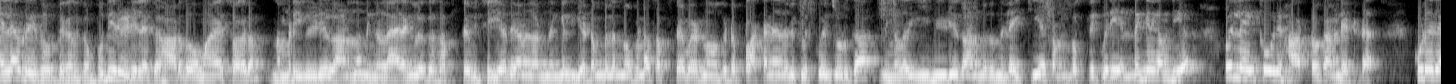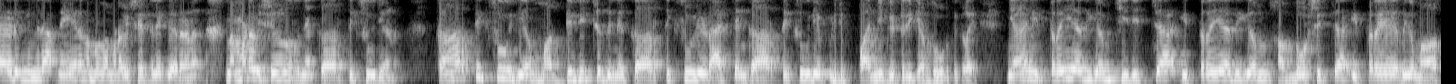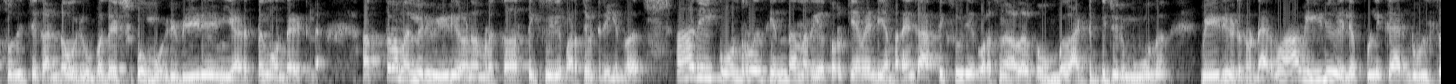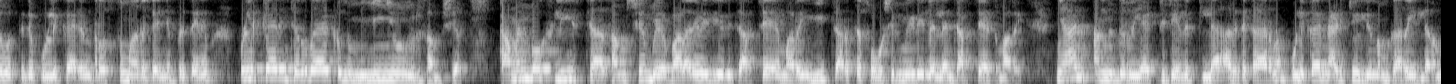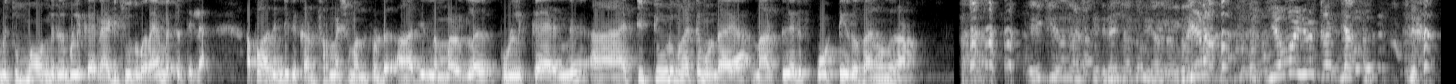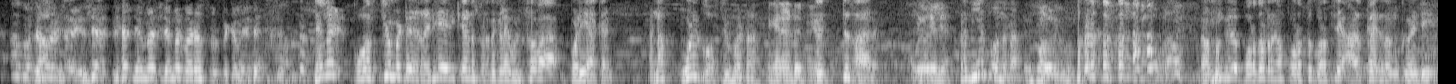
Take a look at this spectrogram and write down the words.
എല്ലാ പ്രിയ സുഹൃത്തുക്കൾക്കും പുതിയ വീഡിയോയിലേക്ക് ഹാർദവമായ സ്വാഗതം. നമ്മുടെ ഈ വീഡിയോ കാണുന്ന നിങ്ങൾ ആരെങ്കിലും ഒക്കെ സബ്സ്ക്രൈബ് ചെയ്യാതെയാണ് കാണുന്നതെങ്കിൽ എട്ടമ്പലം നോക്കണ്ട. സബ്സ്ക്രൈബ് ബട്ടൺ നോക്കിയിട്ട് പ്ലക്കനെ ഒരു ക്ലിക്ക് വെച്ച് കൊടുക്കുക. നിങ്ങൾ ഈ വീഡിയോ കാണുന്നവരൊന്ന് ലൈക്ക് ചെയ്യുക. കമന്റ് ബോക്സിലേക്ക് വരിക. എന്തെങ്കിലും കമന്റ് ചെയ്യുക. ഒരു ലൈക്കോ ഒരു ഹാർട്ടോ കമന്റ് ആയിട്ട് ഇടുക. കൂടുതലായിട്ട് ഇങ്ങനെ നേരെ നമ്മൾ നമ്മുടെ വിഷയത്തിലേക്ക് കയറാണ് നമ്മുടെ വിഷയം എന്ന് പറഞ്ഞാൽ കാർത്തിക് സൂര്യയാണ്. കാർത്തിക് സൂര്യ മദ്യപിച്ചതിന് കാർത്തിക് സൂര്യയുടെ അച്ഛൻ കാർത്തിക് സൂര്യയെ പിടിച്ച് പഞ്ഞി കിട്ടിരിക്കുകയാണ് സുഹൃത്തുക്കളെ. ഞാൻ ഇത്രയധികം ചിരിച്ച ഇത്രയധികം സന്തോഷിച്ച ഇത്രയധികം ആസ്വദിച്ച് കണ്ട ഒരു ഉപദേശവും ഒരു വീഡിയോയും ഈ അടുത്തും കൊണ്ടായിട്ടില്ല അത്ര നല്ലൊരു വീഡിയോ ആണ് നമ്മുടെ കാർത്തിക് സൂര്യ പടച്ചുവിട്ടിരിക്കുന്നത് ആദ്യം ഈ കോൺട്രവേഴ്സി എന്താണെന്ന് അറിയാത്തുറക്കാൻ വേണ്ടി ഞാൻ പറയാം. കാർത്തിക് സൂര്യ കുറച്ച് നാളുകൾക്ക് മുമ്പ് അടുപ്പിച്ചൊരു മൂന്ന് വീഡിയോ ഇട്ടിട്ടുണ്ടായിരുന്നു. ആ വീഡിയോയിൽ പുള്ളിക്കാരന്റെ ഉത്സവത്തിൽ പുള്ളിക്കാരൻ ഡ്രസ്സ് മാറി കഴിഞ്ഞപ്പോഴത്തേനും പുള്ളിക്കാരൻ ചെറുതായിട്ടൊന്ന് മിനിഞ്ഞു എന്നൊരു സംശയം. കമന്റ് ബോക്സിൽ ഈ സംശയം വളരെ വലിയൊരു ചർച്ചയായി മാറി. ഈ ചർച്ച സോഷ്യൽ മീഡിയയിലെല്ലാം ചർച്ചയായിട്ട് മാറി. ഞാൻ അന്ന് ഇത് റിയാക്ട് ചെയ്തിട്ടില്ല. അതിന്റെ കാരണം പുള്ളിക്കാരൻ അടിച്ചു ഇല്ലെന്ന് നമുക്കറിയില്ല. നമ്മൾ ചുമ്മാ വന്നിരുന്ന പുള്ളിക്കാരൻ അടിച്ചു എന്ന് പറയാൻ പറ്റത്തില്ല. അപ്പോൾ അതിന്റെ ഒരു കൺഫർമേഷൻ വന്നിട്ടുണ്ട്. ആദ്യം നമ്മൾ പുള്ളിക്കാരന് ആറ്റിറ്റ്യൂഡ് മാറ്റമുണ്ടായ നാട്ടുകാർ സ്പോട്ട് ചെയ്ത സാധനം ഒന്ന് കാണാം. എനിക്ക് ഇതൊന്നും വേണ്ട. ഇതിനെ ശാസ്ത്രം ഞങ്ങൾ ഞങ്ങൾ വരാം സുഹൃത്തുക്കളെ. ഞങ്ങൾ കോസ്റ്റ്യൂം ഇട്ട് റെഡി ആയിരിക്കാണ് സുഹൃത്തുക്കളെ ഉത്സവ പൊളിയാക്കാൻ. അണ്ണാ പൊളി കോസ്റ്റ്യൂം കേട്ടാ സെറ്റ് സാരം നീ പോന്നടാ. നമുക്ക് പുറത്തോട്ടിറങ്ങാം പുറത്ത് കുറച്ച് ആൾക്കാർ നമുക്ക് വേണ്ടി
